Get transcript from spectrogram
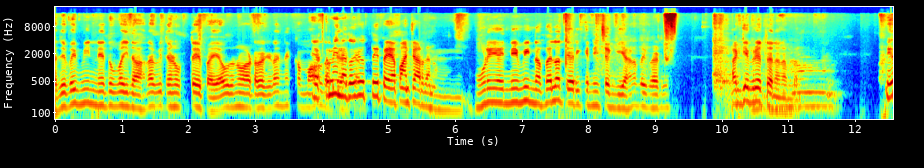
ਹਜੇ ਬਈ ਮਹੀਨੇ ਤੋਂ ਬਾਈ ਦੱਸਦਾ ਵੀ ਦਿਨ ਉੱਤੇ ਪਏ ਆ ਉਹਨੂੰ ਆਰਡਰ ਜਿਹੜਾ ਇਹਨੇ ਕਮਾਲ ਇੱਕ ਦਾ ਮਹੀਨੇ ਤੋਂ ਜੀ ਉੱਤੇ ਪਿਆ ਪੰਜ ਚਾਰ ਦਿਨ। ਹੁਣ ਇਹ ਇੰਨੇ ਮਹੀਨਾ ਪਹਿਲਾਂ ਤਿਆਰੀ ਕਿੰਨੀ ਚੰਗੀ ਆ ਹਨਾ ਬਈ ਬੈਡ ਦੀ? ਅੱਗੇ ਵੀਰੇ ਨੰਬਰ ਇਹ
